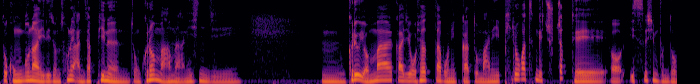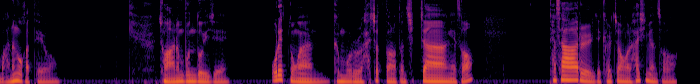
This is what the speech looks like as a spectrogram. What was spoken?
또 공부나 일이 좀 손에 안 잡히는 좀 그런 마음은 아니신지 음 그리고 연말까지 오셨다 보니까 또 많이 피로 같은 게 축적돼 어, 있으신 분도 많은 것 같아요. 저 아는 분도 이제 오랫동안 근무를 하셨던 어떤 직장에서 퇴사를 이제 결정을 하시면서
